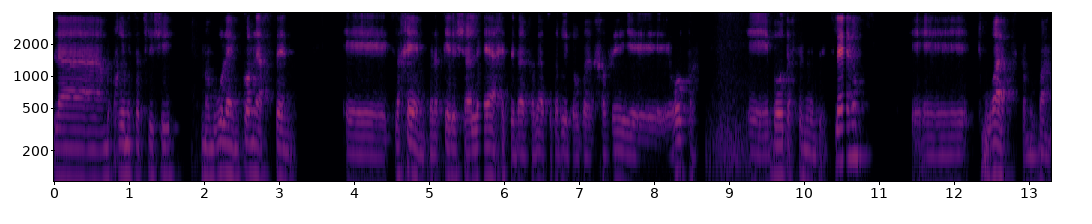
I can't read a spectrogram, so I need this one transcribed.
למוכרים מצד שלישי, הם אמרו להם במקום לאחסן אצלכם ולהתחיל לשלח את זה ברחבי ארה"ב או ברחבי אירופה, בואו תחסנו את זה אצלנו, תמורת כמובן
